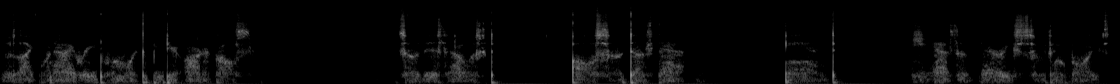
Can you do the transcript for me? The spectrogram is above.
you like when I read from Wikipedia articles. So this host also does that. And he has a very soothing voice.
